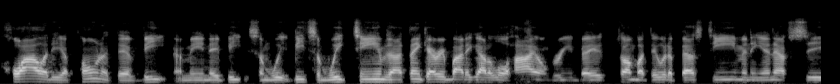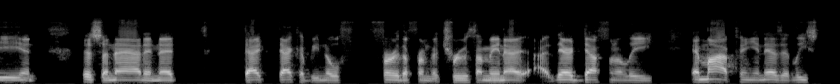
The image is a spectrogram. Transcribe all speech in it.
quality opponent they've beat. I mean, they beat some weak, beat some weak teams. I think everybody got a little high on Green Bay, talking about they were the best team in the NFC and this and that, and that that that could be no further from the truth. I mean, I, they're definitely, in my opinion, there's at least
